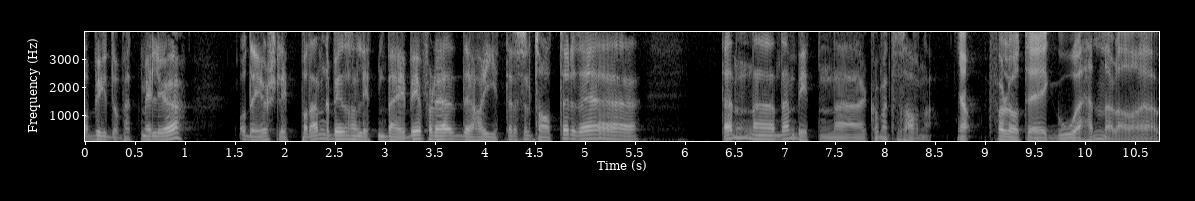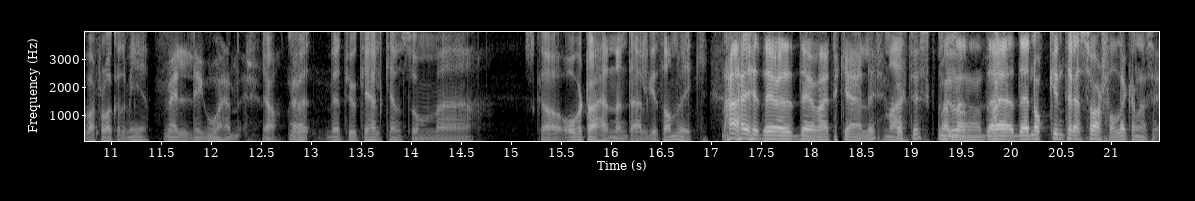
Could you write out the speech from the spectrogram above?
har bygd opp et miljø. Og det gjør slipp på den. Det blir en sånn liten baby, for det, det har gitt resultater. Det, den, eh, den biten eh, kommer jeg til å savne. Ja, Føler du at det er gode hender, da? I hvert fall akademiet. Veldig gode hender. Ja, så Ja. Vet, du ikke helt hvem som, eh, skal overta hendene til Helge Sandvik. Nei, det, det veit ikke jeg heller, Nei. faktisk. Men Men du- eh, det, er- det er nok interesse, i hvert fall. Det kan jeg si.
